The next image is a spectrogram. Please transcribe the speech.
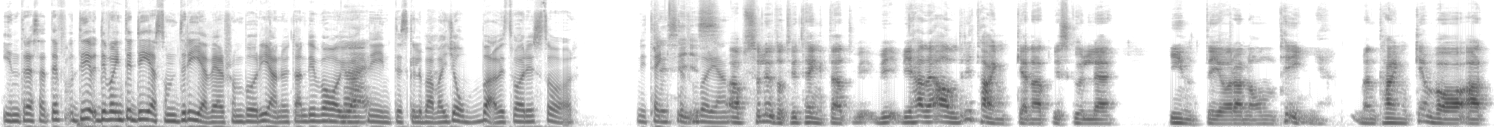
intresset, det, det, det, var inte det som drev er från början, utan det var ju Nej. att ni inte skulle behöva jobba, visst var det så? Ni tänkte Precis. från början? Absolut, att vi tänkte att vi, vi, vi hade aldrig tanken att vi skulle inte göra någonting. Men tanken var att,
